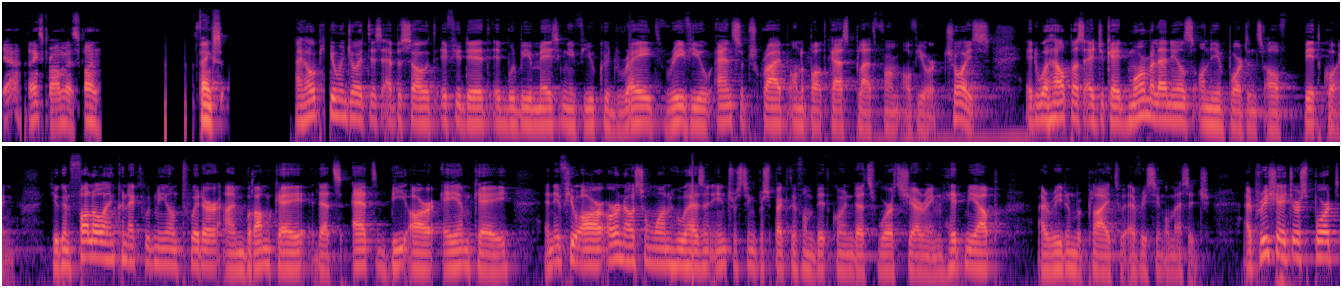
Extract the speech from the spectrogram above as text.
Yeah, thanks, Bram. It's fun. Thanks. I hope you enjoyed this episode. If you did, it would be amazing if you could rate, review, and subscribe on the podcast platform of your choice. It will help us educate more millennials on the importance of Bitcoin. You can follow and connect with me on Twitter. I'm Bramk, that's at B R A M K. And if you are or know someone who has an interesting perspective on Bitcoin that's worth sharing, hit me up. I read and reply to every single message. I appreciate your support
